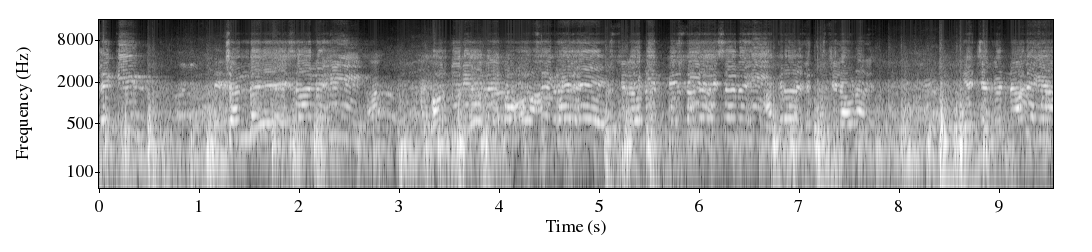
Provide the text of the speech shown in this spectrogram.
लेकिन चंदन जैसा नहीं। और दुनिया में बहुत से घर है लेकिन कुस्ती ऐसा नहीं। अकरा कुस्ती लावणार आहे याच्याकडनं मध्ये घ्या.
